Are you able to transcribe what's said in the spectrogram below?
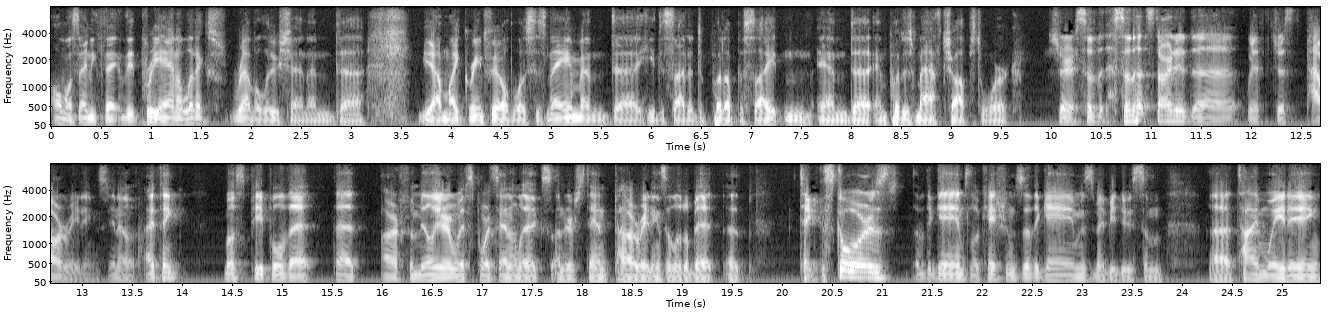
almost anything the pre analytics revolution. And uh, yeah mike greenfield was his name and uh, he decided to put up a site and and uh, and put his math chops to work. Sure. So, th- so that started uh, with just power ratings. You know, I think most people that that are familiar with sports analytics understand power ratings a little bit. Uh, take the scores of the games, locations of the games, maybe do some uh, time weighting,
